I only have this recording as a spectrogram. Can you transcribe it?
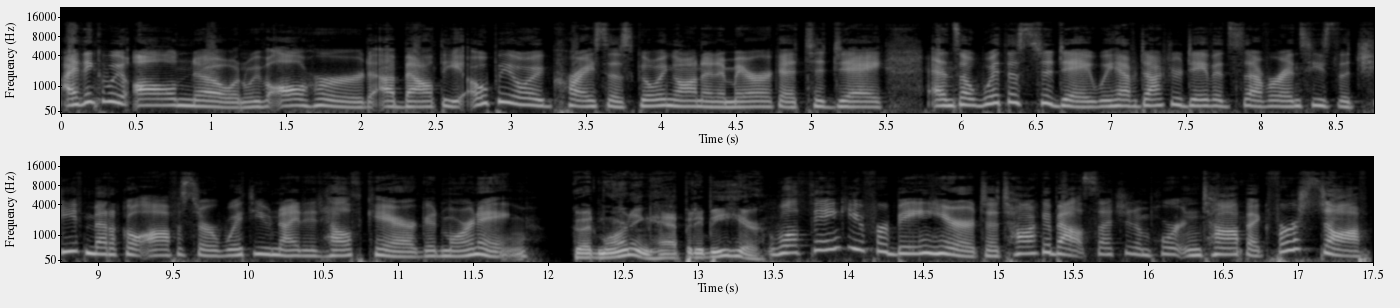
I think we all know and we've all heard about the opioid crisis going on in America today. And so with us today, we have Dr. David Severance. He's the Chief Medical Officer with United Healthcare. Good morning. Good morning. Happy to be here. Well, thank you for being here to talk about such an important topic. First off,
